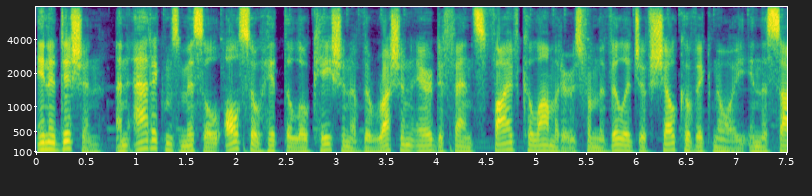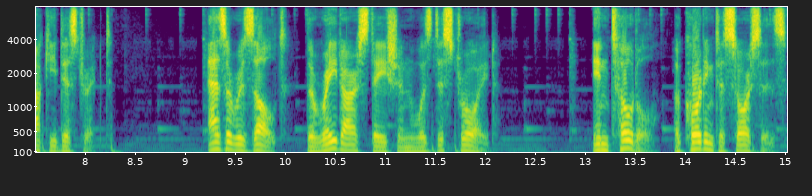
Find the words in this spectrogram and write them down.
In addition, an ATACMS missile also hit the location of the Russian air defense 5 kilometers from the village of Shelkovichnoye in the Saki district. As a result, the radar station was destroyed. In total, according to sources,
